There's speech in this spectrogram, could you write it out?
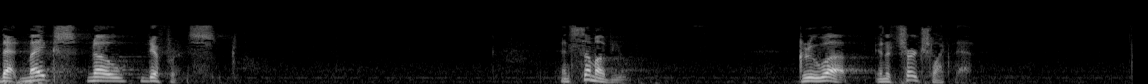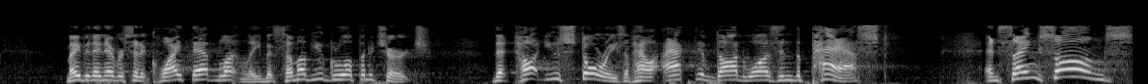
that makes no difference. And some of you grew up in a church like that. Maybe they never said it quite that bluntly, but some of you grew up in a church that taught you stories of how active God was in the past and sang songs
